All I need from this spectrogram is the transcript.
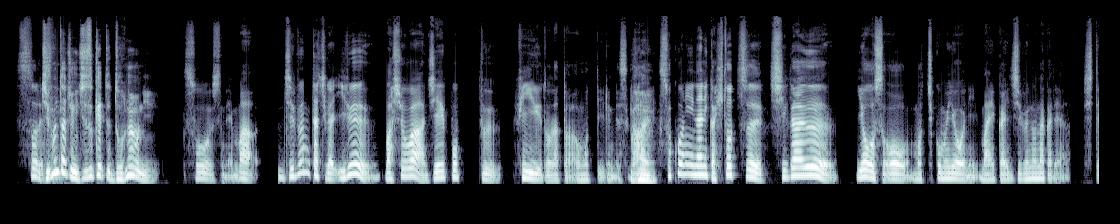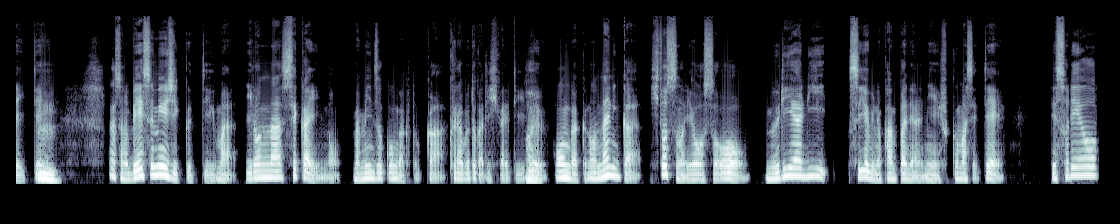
そうです自分たちの位置づけってどのように？そうですね。まあ、自分たちがいる場所は J-POP フィールドだとは思っているんですが、はいそこに何か一つ違う要素を持ち込むように毎回自分の中ではしていて、うんなんかそのベースミュージックっていう、まあ、いろんな世界の、まあ、民族音楽とかクラブとかで弾かれていはい。る音楽の何か一つの要素を無理やり水曜日のカンパネラに含ませてでそれを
